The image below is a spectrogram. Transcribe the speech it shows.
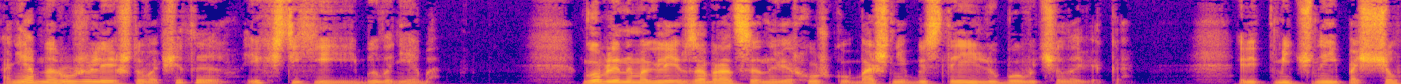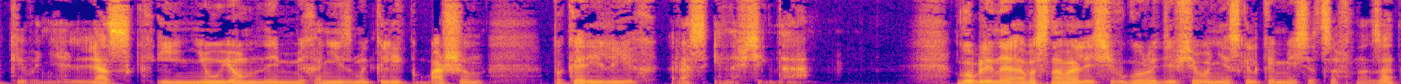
они обнаружили, что вообще-то их стихией было небо. Гоблины могли взобраться на верхушку башни быстрее любого человека. Ритмичные пощелкивания, ляск и неуемные механизмы клик башен — покорили их раз и навсегда. Гоблины обосновались в городе всего несколько месяцев назад,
